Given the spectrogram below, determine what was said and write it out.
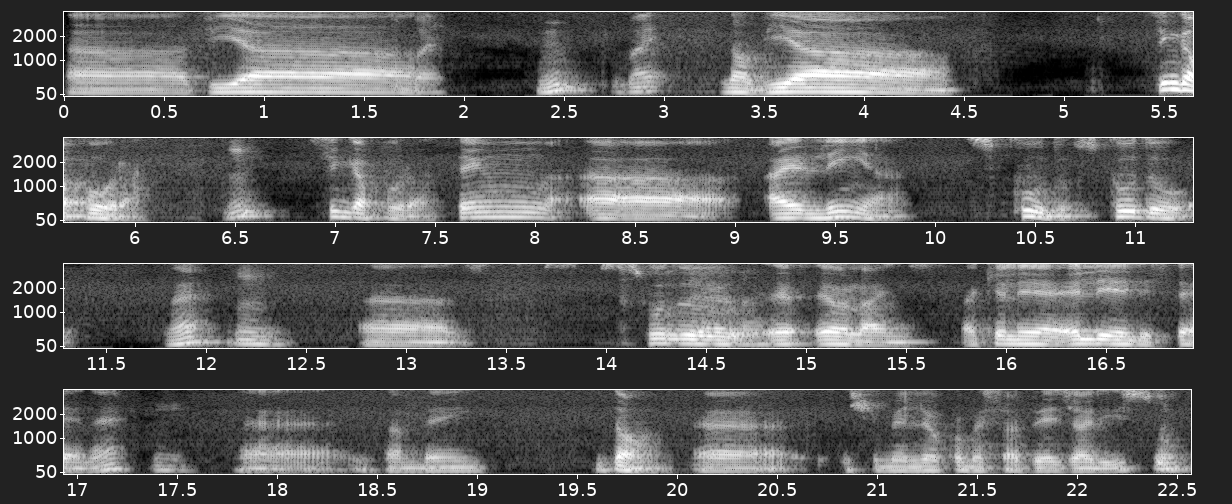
ah, via Dubai. hum? Vai? não via Singapura, Hum? Singapura tem a aerolínea Scudo, Scudo, né? Hum. Ah, Scudo Scudo Airlines. Airlines, aquele é LLC, né? Hum. É, também. Então, é, acho melhor começar a ver já isso.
